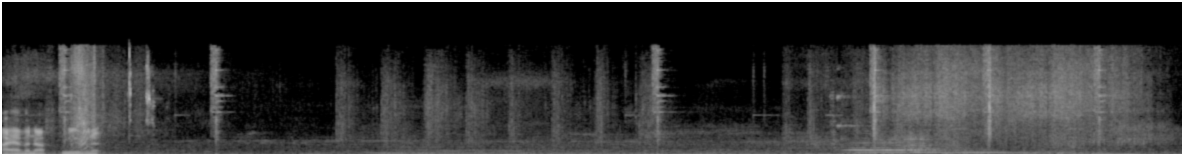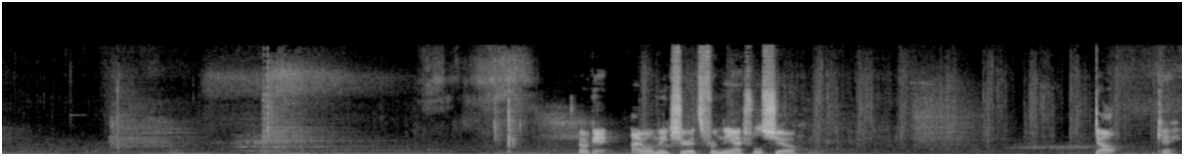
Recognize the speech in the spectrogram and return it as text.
I have enough. I'm using it. Okay, I will make sure it's from the actual show. Don't. Okay.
